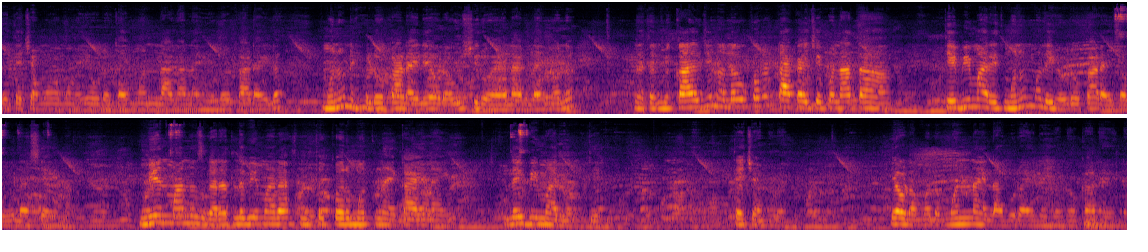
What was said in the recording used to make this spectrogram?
तर त्याच्यामुळं मग एवढं काय मन लागा नाही हेडो काढायला. म्हणून हेडो काढायला एवढा उशीर व्हायला लागलाय मला. नाहीतर मी काळजी ना लवकरच टाकायचे पण आता ते बिमार आहेत म्हणून मला हेडो काढायचा उलास ना मेन माणूस घरातलं बिमार असलं तर करमत नाही काय नाही. लय बिमार आहेत ते. त्याच्यामुळे एवढा मला मन नाही लागू राहिलं हेडो काढायला.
